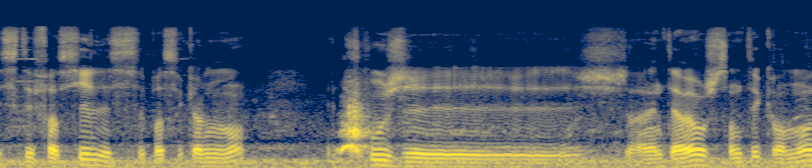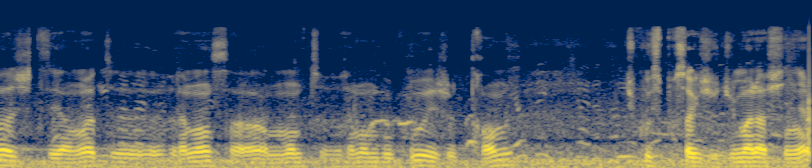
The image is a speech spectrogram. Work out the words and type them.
Et c'était facile et ça s'est passé calmement. Et du coup, à l'intérieur, je sentais qu'en moi, j'étais en mode euh, vraiment, ça monte vraiment beaucoup et je tremble. Du coup, c'est pour ça que j'ai eu du mal à finir.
